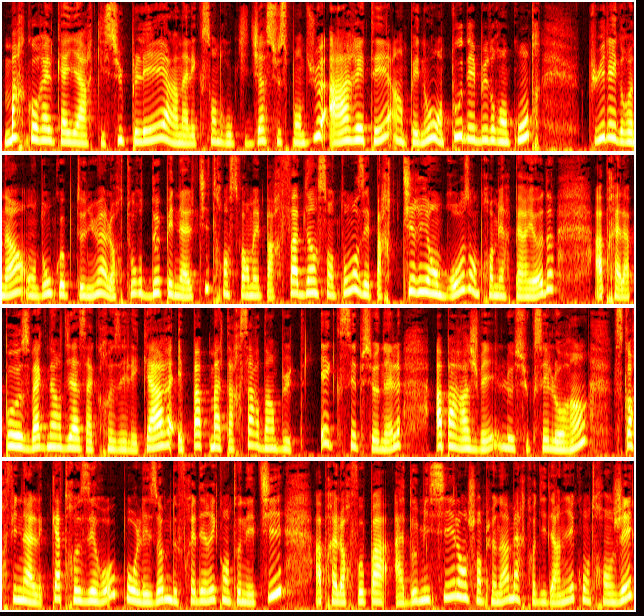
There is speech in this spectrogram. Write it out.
Marc-Aurel Caillard, qui supplée un Alexandre déjà suspendu, a arrêté un péno en tout début de rencontre. Puis les Grenats ont donc obtenu à leur tour deux pénalties transformés par Fabien Santonze et par Thierry Ambrose en première période. Après la pause, Wagner Diaz a creusé l'écart et Pape Matarsar d'un but exceptionnel a parachevé le succès lorrain. Score final 4-0 pour les hommes de Frédéric Antonetti. Après leur faux pas à domicile en championnat mercredi dernier contre Angers,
